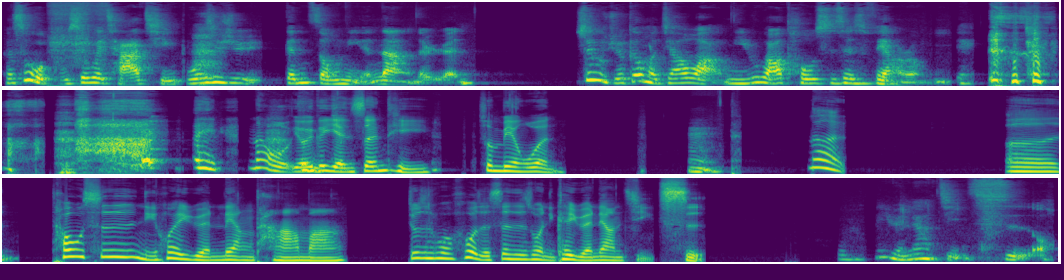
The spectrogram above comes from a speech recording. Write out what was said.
可是我不是会查情，不会是去跟踪你的那样的人，所以我觉得跟我交往，你如果要偷吃，这是非常容易的。哎、欸，那我有一个衍生题，顺便问，嗯，那呃，偷吃你会原谅他吗？就是或或者甚至说，你可以原谅几次？我可以原谅几次哦？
